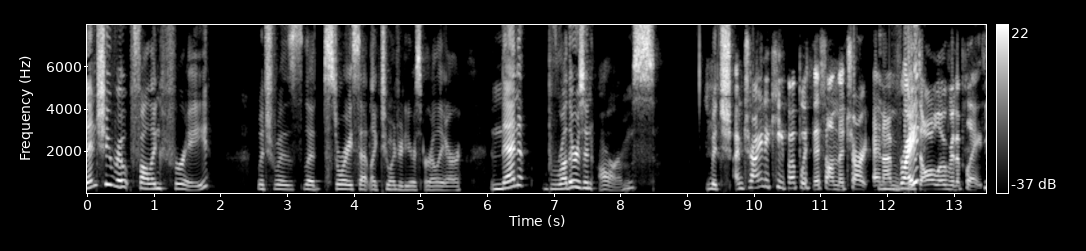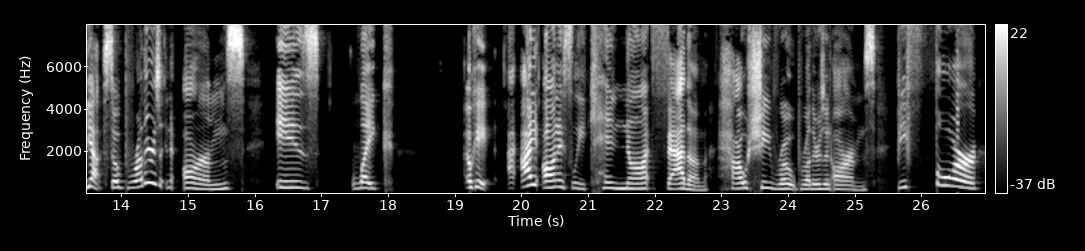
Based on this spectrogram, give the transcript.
Then she wrote Falling Free, which was the story set like 200 years earlier. And then Brothers in Arms, which I'm trying to keep up with this on the chart, and I'm Right? it's all over the place. Yeah, so Brothers in Arms is like okay, I, honestly cannot fathom how she wrote Brothers in Arms before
